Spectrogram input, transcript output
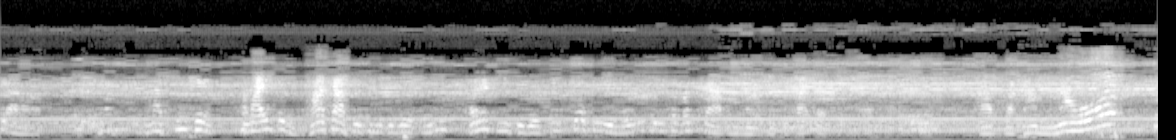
क्या इतना सीखे हमारी कोई भाषा सीखने की ज़रूरत नहीं हरटने की ज़रूरत नहीं छोकरी बोली बच्चा अपने आपका काम न हो तो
